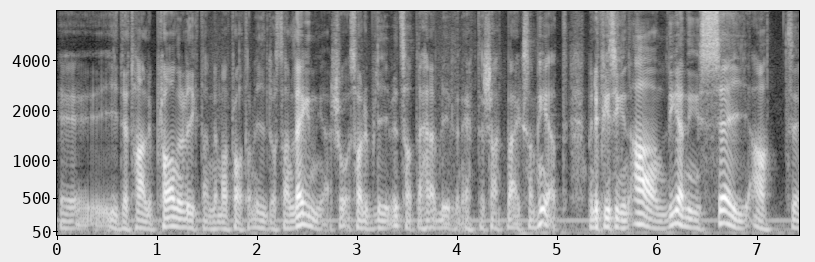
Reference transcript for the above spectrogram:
Eh, i detaljplaner och liknande när man pratar om idrottsanläggningar så, så har det blivit så att det här har blivit en eftersatt verksamhet. Men det finns ingen anledning i sig att eh,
